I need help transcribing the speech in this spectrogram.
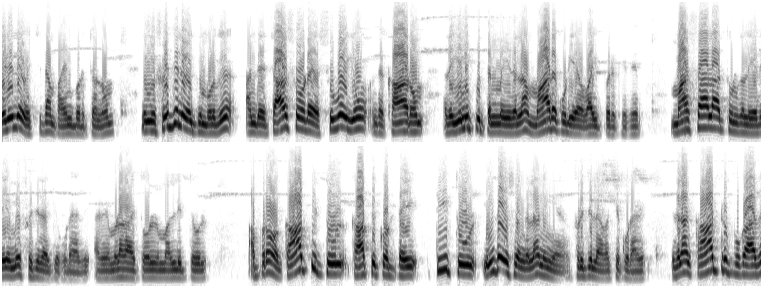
வெளியில் வச்சு தான் பயன்படுத்தணும் நீங்கள் ஃப்ரிட்ஜில் வைக்கும்பொழுது அந்த சாஸோட சுவையும் அந்த காரம் அந்த இனிப்புத்தன்மை இதெல்லாம் மாறக்கூடிய வாய்ப்பு இருக்குது. மசாலா தூள்கள் எதையுமே ஃப்ரிட்ஜில் வைக்கக்கூடாது. அது மிளகாய் தூள் மல்லித்தூள் அப்புறம் காப்பி தூள் காப்பி கொட்டை டீ தூள் இந்த விஷயங்கள்லாம் நீங்க ஃப்ரிட்ஜில் வைக்கக்கூடாது. இதெல்லாம் காற்று புகாத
